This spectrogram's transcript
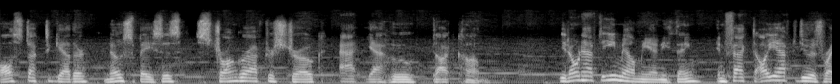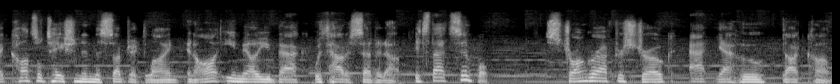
all stuck together, no spaces, stronger after stroke at yahoo.com. You don't have to email me anything. In fact, all you have to do is write consultation in the subject line, and I'll email you back with how to set it up. It's that simple. Stronger After Stroke at yahoo.com.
